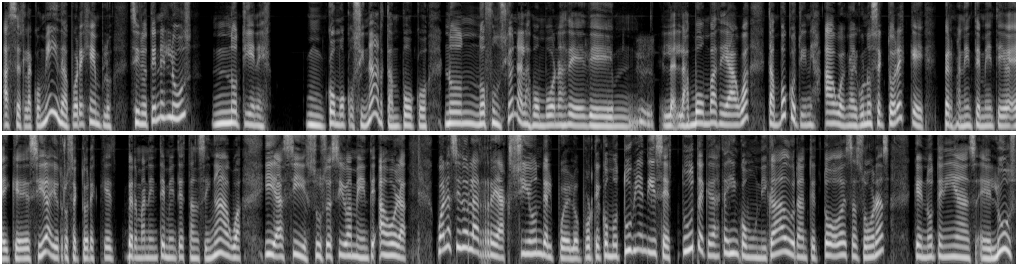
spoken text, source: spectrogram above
hacer la comida. Por ejemplo, si no tienes luz, no tienes cómo cocinar tampoco. No, no funcionan las bombonas de, de, mm, la- las bombas de agua. Tampoco tienes agua en algunos sectores que permanentemente hay que decir, hay otros sectores que permanentemente están sin agua y así sucesivamente. Ahora, ¿cuál ha sido la reacción del pueblo? Porque como tú bien dices, tú te quedaste incomunicada durante todas esas horas que no tenías eh, luz.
